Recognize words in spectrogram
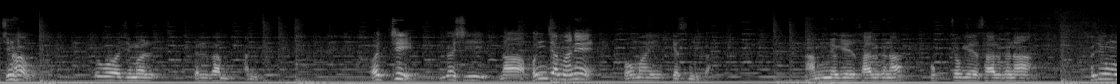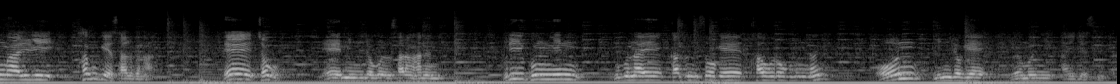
진하고 뜨거워짐을 절감합니다. 어찌 이것이 나 혼자만의 소망이겠습니까? 남녘에 살거나 북쪽에 살거나 수륙만리 타국에 살거나 내 조국, 내 민족을 사랑하는 우리 국민 누구나의 가슴 속에 타오르고 있는 온 민족의 염원이 아니겠습니까?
